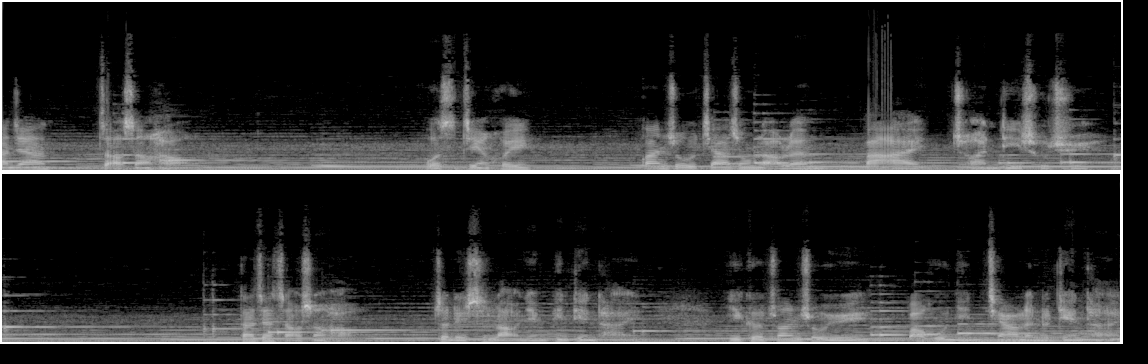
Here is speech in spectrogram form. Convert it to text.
大家早上好，我是建辉，关注家中老人，把爱传递出去。大家早上好，这里是老年病电台，一个专注于保护您家人的电台。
